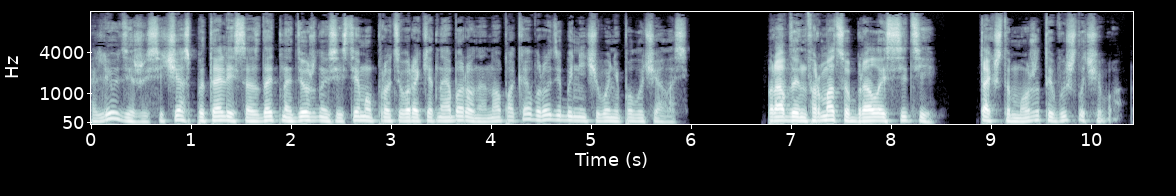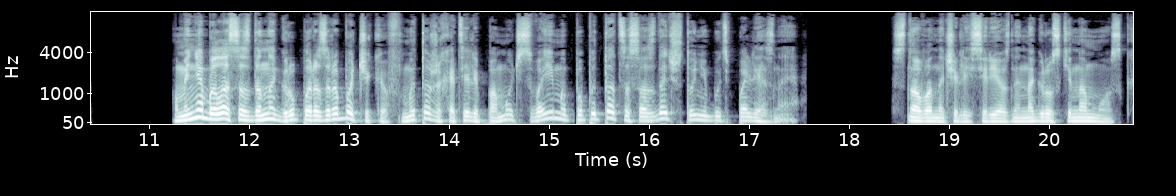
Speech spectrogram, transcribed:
Люди же сейчас пытались создать надежную систему противоракетной обороны, но пока вроде бы ничего не получалось. Правда, информацию брала из сети, так что, может, и вышло чего. У меня была создана группа разработчиков, мы тоже хотели помочь своим и попытаться создать что-нибудь полезное — Снова начались серьезные нагрузки на мозг,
